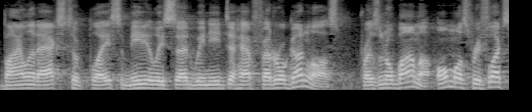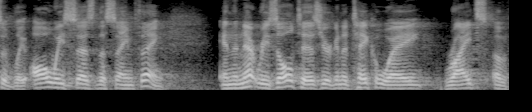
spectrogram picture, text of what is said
violent acts took place, immediately said we need to have federal gun laws. President Obama, almost reflexively, always says the same thing. And the net result is you're going to take away rights of,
